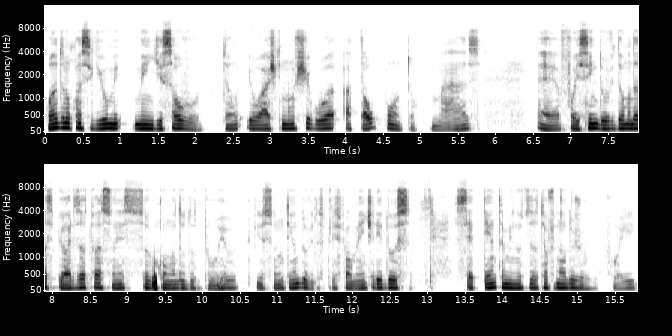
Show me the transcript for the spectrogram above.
Quando não conseguiu, Mendy salvou. Então eu acho que não chegou a, a tal ponto, mas é, foi sem dúvida uma das piores atuações sob o comando do Tuchel. Isso eu não tenho dúvidas, principalmente ali dos 70 minutos até o final do jogo. Foi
